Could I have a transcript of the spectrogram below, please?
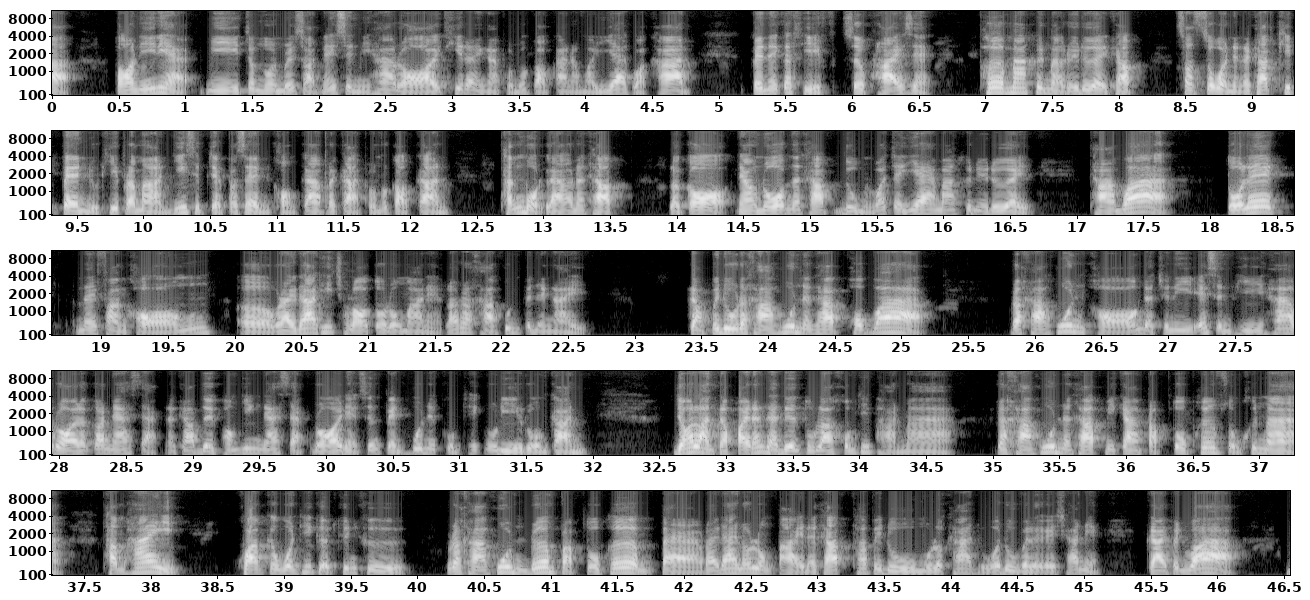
ตอนนี้เนี่ยมีจำนวนบริษัทในเซ็นมี500 ที่รายงานผลประกอบการออกมาแย่กว่าคาด เป็น negative surprise เนี่ยเพิ่มมากขึ้นมาเรื่อยๆครับสัดส่วนเนี่ยนะครับคิดเป็นอยู่ที่ประมาณ 27%ของการประกาศผลประกอบการทั้งหมดแล้วนะครับ แล้วก็แนวโน้มนะครับดูเหมือนว่าจะแย่มากขึ้นเรื่อยๆ ถามว่าตัวเลขในฝั่งของออรายได้ที่ชะลอตัวลงมาเนี่ยแล้วราคาหุ้นเป็นยังไง กลับไปดูราคาหุ้นนะครับ พบว่าราคาหุ้นของดัชนี S&P 500 แล้วก็ NASDAQ นะครับ โดยพ้องยิ่ง NASDAQ ร้อยเนี่ย ซึ่งเป็นหุ้นในกลุ่มเทคโนโลยีรวมกัน ย้อนหลังกลับไปตั้งแต่เดือนตุลาคมที่ผ่านมา ราคาหุ้นนะครับมีการปรับตัวเพิ่มสูงขึ้นมาทำให้ความกังวลที่เกิดขึ้นคือ ราคาหุ้นเริ่มปรับตัวเพิ่ม แต่รายได้ลดลงไปนะครับ ถ้าไปดูมูลค่าหรือว่าดู valuation เนี่ย กลายเป็นว่า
